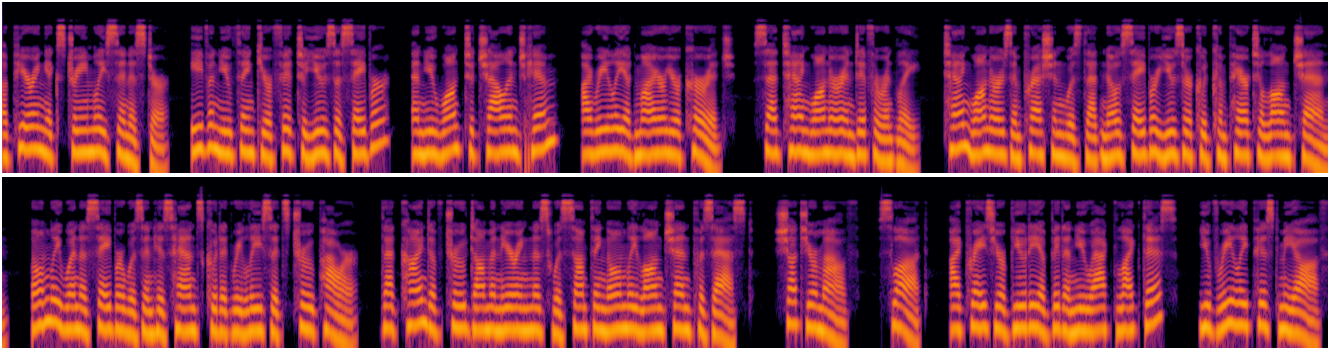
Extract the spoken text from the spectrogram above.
appearing extremely sinister. Even you think you're fit to use a saber? And you want to challenge him? I really admire your courage, said Tang Wan'er indifferently. Tang Wan'er's impression was that no saber user could compare to Long Chen. Only when a saber was in his hands could it release its true power. That kind of true domineeringness was something only Long Chen possessed. Shut your mouth, slut. I praise your beauty a bit and you act like this? You've really pissed me off.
